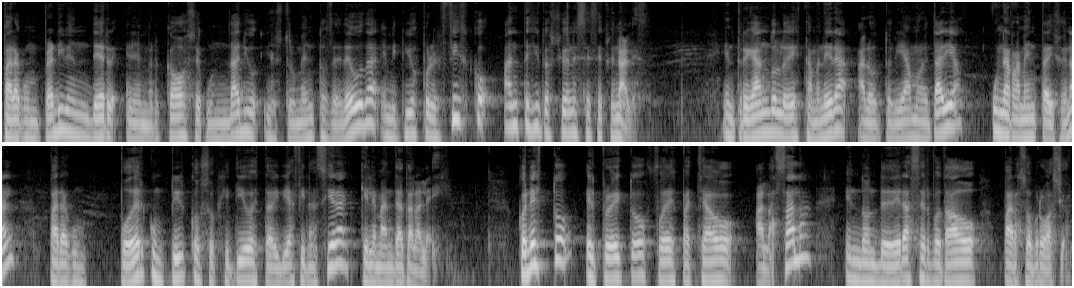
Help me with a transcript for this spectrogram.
para comprar y vender en el mercado secundario instrumentos de deuda emitidos por el fisco ante situaciones excepcionales entregándole de esta manera a la autoridad monetaria una herramienta adicional para poder cumplir con su objetivo de estabilidad financiera que le mandata la ley. Con esto, el proyecto fue despachado a la sala, en donde deberá ser votado para su aprobación.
